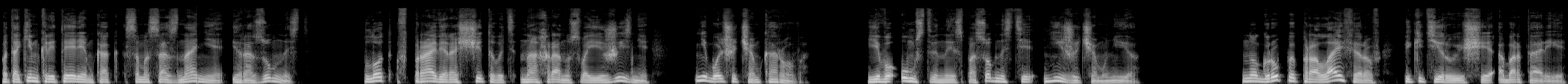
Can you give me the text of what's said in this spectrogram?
По таким критериям, как самосознание и разумность, плод вправе рассчитывать на охрану своей жизни не больше, чем корова. Его умственные способности ниже, чем у нее. Но группы пролайферов, пикетирующие абортарии,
